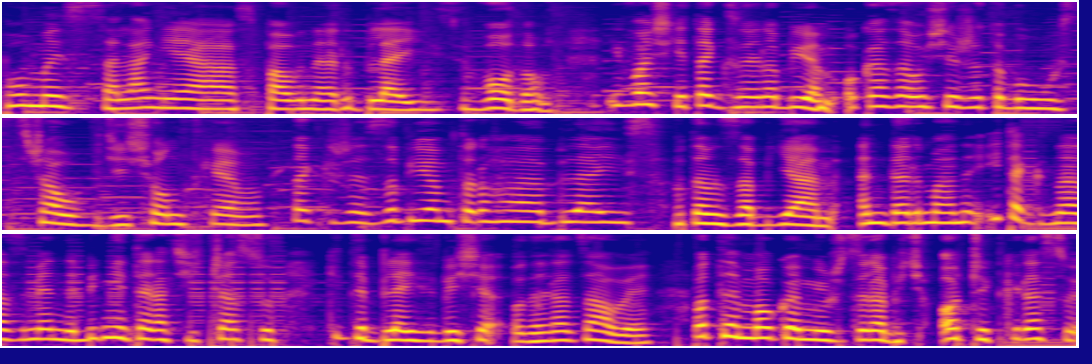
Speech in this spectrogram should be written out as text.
pomysł zalania spawner Blaze wodą. I właśnie tak zrobiłem. Okazało się, że to był strzał w dziesiątkę. Także zabiłem trochę Blaze. Potem zabijałem Endermany i tak na zmianę, by nie tracić czasu, kiedy Blaze by się odradzały. Potem mogłem już zrobić oczy kresu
